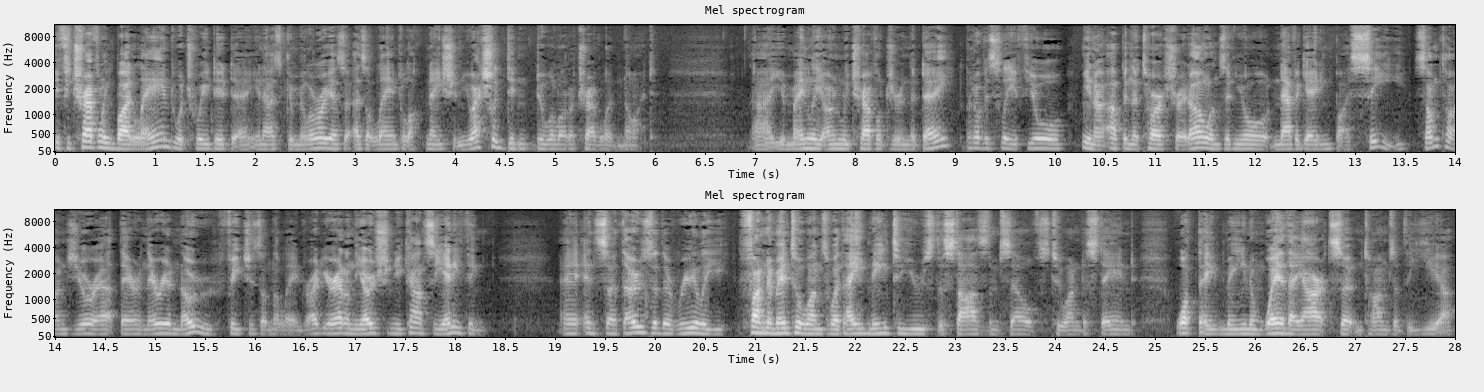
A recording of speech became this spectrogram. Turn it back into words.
if you're traveling by land, which we did, uh, you know, as Gamilaroi, as a, as a landlocked nation, you actually didn't do a lot of travel at night. Uh, you mainly only travel during the day, but obviously, if you're, you know, up in the Torres Strait Islands and you're navigating by sea, sometimes you're out there and there are no features on the land, right? You're out on the ocean, you can't see anything. And, and so, those are the really fundamental ones where they need to use the stars themselves to understand what they mean and where they are at certain times of the year.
